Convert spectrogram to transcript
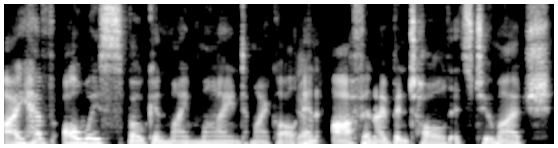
I have always spoken my mind, Michael. Yeah. And often I've been told it's too much.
